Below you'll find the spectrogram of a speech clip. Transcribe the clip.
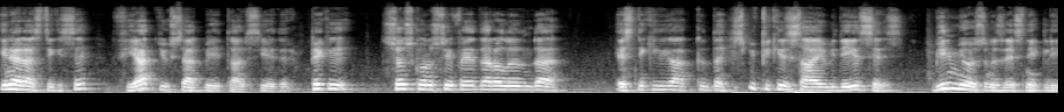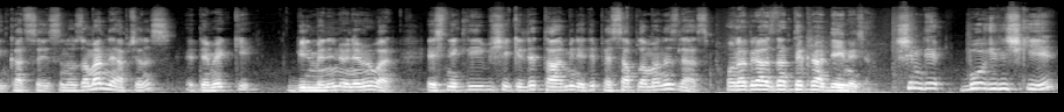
inelastik ise fiyat yükseltmeyi tavsiye ederim. Peki söz konusu fiyat aralığında esneklik hakkında hiçbir fikir sahibi değilseniz, bilmiyorsunuz esnekliğin katsayısını o zaman ne yapacaksınız? E demek ki bilmenin önemi var. Esnekliği bir şekilde tahmin edip hesaplamanız lazım. Ona birazdan tekrar değineceğim. Şimdi bu ilişkiyi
